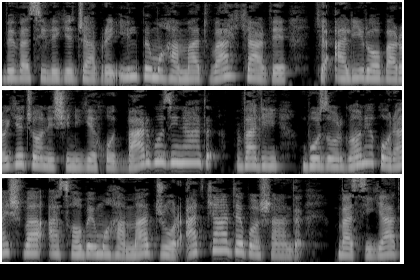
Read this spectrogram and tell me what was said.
به وسیله جبرئیل به محمد وحی کرده که علی را برای جانشینی خود برگزیند ولی بزرگان قرش و اصحاب محمد جرأت کرده باشند وصیت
